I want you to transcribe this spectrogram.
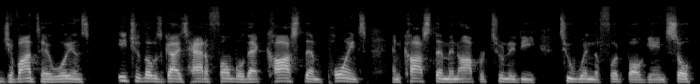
Javonte Williams, each of those guys had a fumble that cost them points and cost them an opportunity to win the football game. So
